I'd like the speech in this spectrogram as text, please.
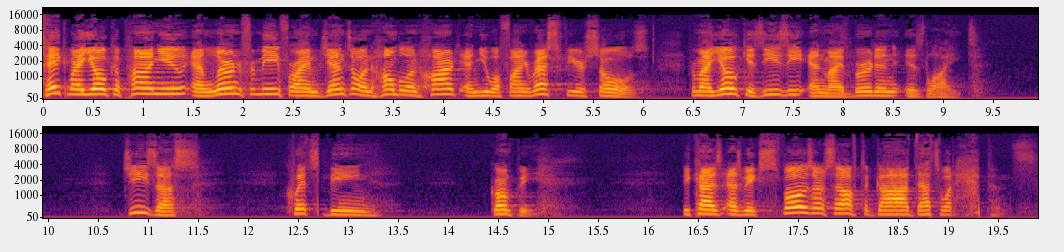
Take my yoke upon you and learn from me, for I am gentle and humble in heart, and you will find rest for your souls. For my yoke is easy and my burden is light. Jesus quits being grumpy. Because as we expose ourselves to God, that's what happens.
